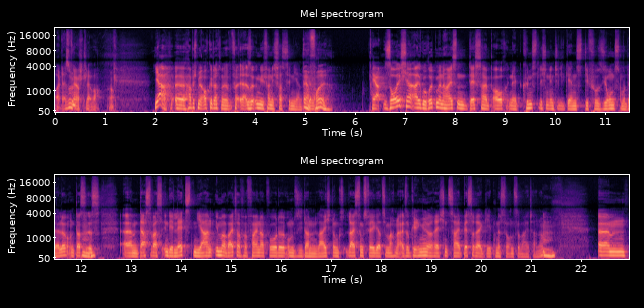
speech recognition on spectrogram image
Oh, das ist wirklich clever. Ja, Ja, äh, habe ich mir auch gedacht, ne, also irgendwie fand ich es faszinierend. ja Genau. voll. Ja, solche Algorithmen heißen deshalb auch in der künstlichen Intelligenz Diffusionsmodelle und das ist ähm, das, was in den letzten Jahren immer weiter verfeinert wurde, um sie dann leistungs leistungsfähiger zu machen, also geringere Rechenzeit, bessere Ergebnisse und so weiter. Ne? Ähm,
